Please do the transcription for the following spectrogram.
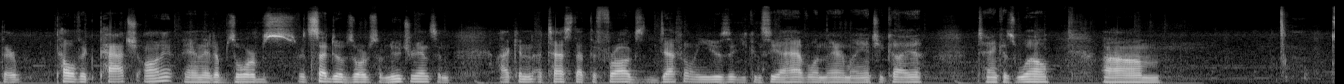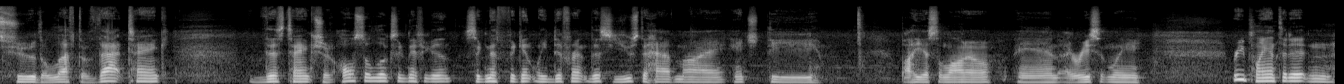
their pelvic patch on it, and it absorbs. It's said to absorb some nutrients, and I can attest that the frogs definitely use it. You can see I have one there in my Anchicaya tank as well. Um, to the left of that tank, this tank should also look significant, significantly different. This used to have my the Bahia Solano, and I recently replanted it and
